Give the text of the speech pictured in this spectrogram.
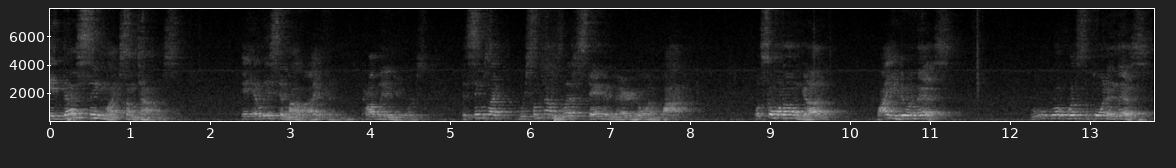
it does seem like sometimes, at least in my life, and probably in yours, it seems like we're sometimes left standing there going, why? What's going on, God? Why are you doing this? What's the point in this?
